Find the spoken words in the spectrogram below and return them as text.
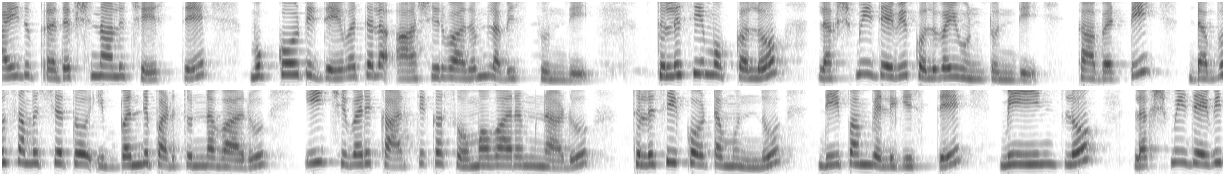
ఐదు ప్రదక్షిణాలు చేస్తే ముక్కోటి దేవతల ఆశీర్వాదం లభిస్తుంది. తులసి మొక్కలో లక్ష్మీదేవి కొలువై ఉంటుంది. కాబట్టి డబ్బు సమస్యతో ఇబ్బంది పడుతున్న వారు ఈ చివరి కార్తీక సోమవారం నాడు తులసి కోట ముందు దీపం వెలిగిస్తే మీ ఇంట్లో లక్ష్మీదేవి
